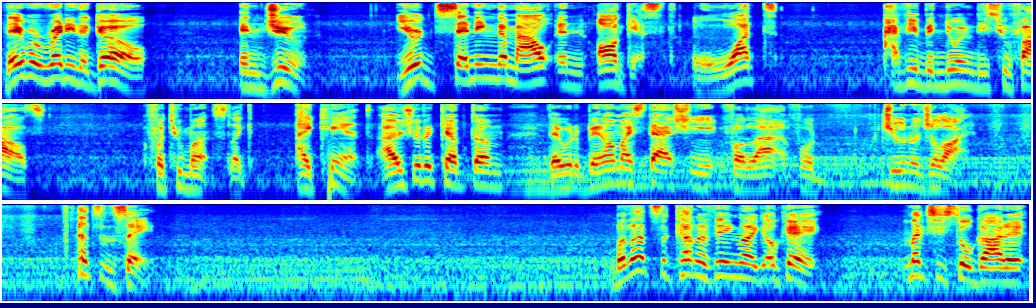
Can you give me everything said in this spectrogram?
They were ready to go in June. You're sending them out in August. What have you been doing these two files for two months? Like, I can't. I should have kept them. They would have been on my stat sheet for la- for June or July. That's insane. But that's the kind of thing like, okay, Mexi still got it.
